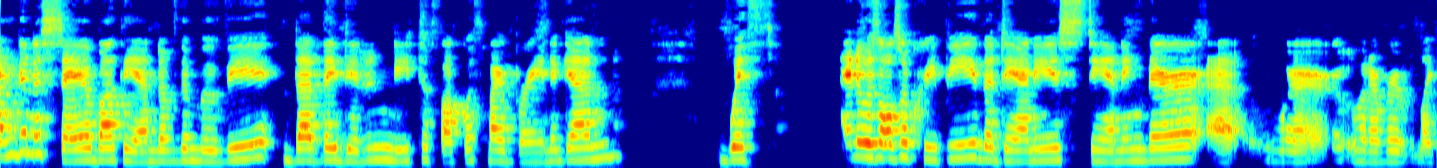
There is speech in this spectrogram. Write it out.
am going to say about the end of the movie that they didn't need to fuck with my brain again with and it was also creepy that Dani is standing there at where whatever like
